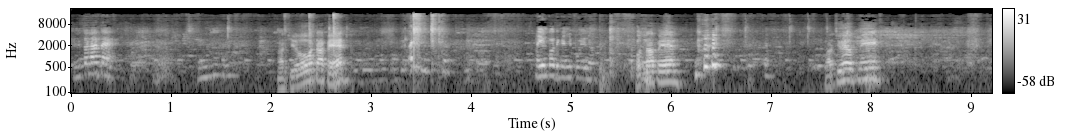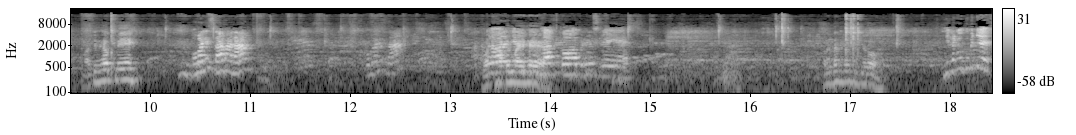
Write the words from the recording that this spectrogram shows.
Dito natin. Matthew, what happened? Ayun po, tingnan niyo po yun, oh. What happened? Matthew, help me. Matthew, help me. Umalis na ka na? Umalis na? What happened my hair? Blood ko, Prince Reyes. Ano dahan dahan, Jerome? Hindi na gagupit eh.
